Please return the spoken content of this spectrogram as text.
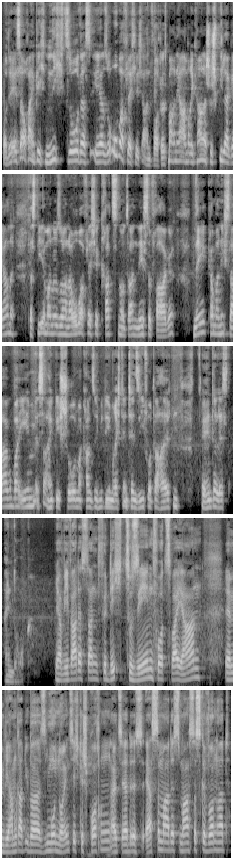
Und er ist auch eigentlich nicht so, dass er so oberflächlich antwortet. Das machen ja amerikanische Spieler gerne, dass die immer nur so an der Oberfläche kratzen und sagen, nächste Frage. Nee, kann man nicht sagen. Bei ihm ist eigentlich schon, man kann sich mit ihm recht intensiv unterhalten. Er hinterlässt Eindruck. Ja, wie war das dann für dich zu sehen vor zwei Jahren? Ähm, wir haben gerade über 97 gesprochen, als er das erste Mal des Masters gewonnen hat.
